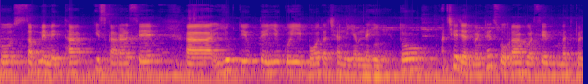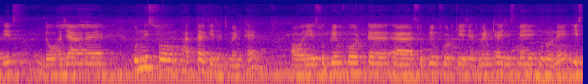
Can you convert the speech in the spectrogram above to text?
तो सब में मिथ्या, इस कारण से युक्त युक्त ये कोई बहुत अच्छा नियम नहीं है। तो अच्छे जजमेंट है, सोहराब वर्सेज मध्य प्रदेश दो उन्नीस के जजमेंट है। और ये सुप्रीम कोर्ट सुप्रीम कोर्ट की जजमेंट है, जिसमें उन्होंने इस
